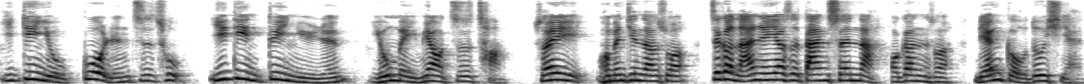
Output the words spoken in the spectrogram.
一定有过人之处，一定对女人有美妙之长。所以我们经常说，这个男人要是单身呐，我告诉你说。连狗都嫌，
